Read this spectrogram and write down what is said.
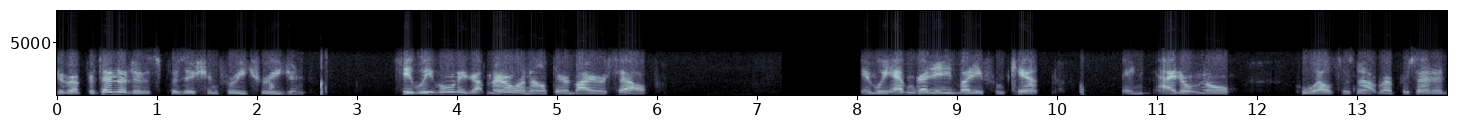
the representative's position for each region. See, we've only got Marilyn out there by herself, and we haven't got anybody from Kent, and I don't know who else is not represented.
